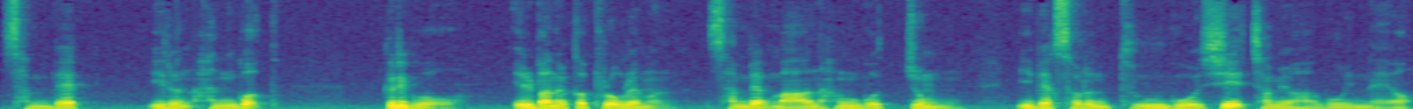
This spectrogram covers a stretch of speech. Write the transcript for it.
371곳 그리고 일반외과 프로그램은 341곳 중 232곳이 참여하고 있네요.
